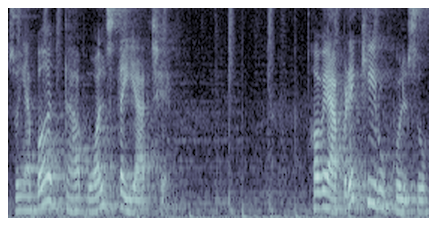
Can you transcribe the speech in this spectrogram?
સો અહીંયા બધા બોલ્સ તૈયાર છે. હવે આપણે ખીરું ખોલશું.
